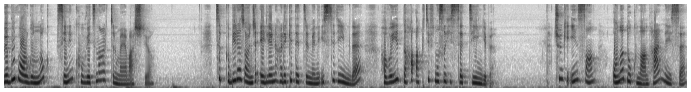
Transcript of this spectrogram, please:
ve bu yorgunluk senin kuvvetini arttırmaya başlıyor. Tıpkı biraz önce ellerini hareket ettirmeni istediğimde havayı daha aktif nasıl hissettiğin gibi. Çünkü insan ona dokunan her neyse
